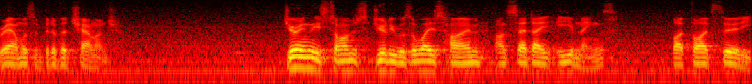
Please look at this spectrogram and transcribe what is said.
around was a bit of a challenge. During these times, Julie was always home on Saturday evenings by 5.30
